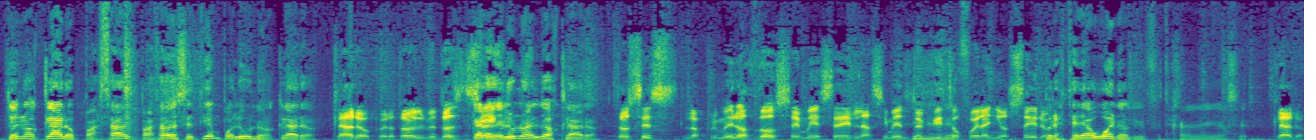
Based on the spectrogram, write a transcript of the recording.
Entonces, no, claro, pasar, pasado ese tiempo, el uno, claro. Claro, pero todo el, entonces Claro, sí. del 1 al 2, claro. Entonces, los primeros 12 meses del nacimiento Sí, de Cristo sí. fue el año 0. Pero estaría bueno que festejaran el año cero. Claro.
